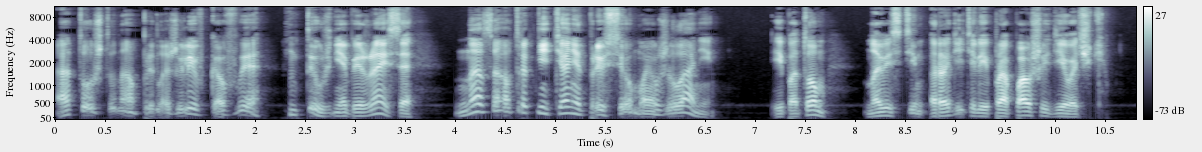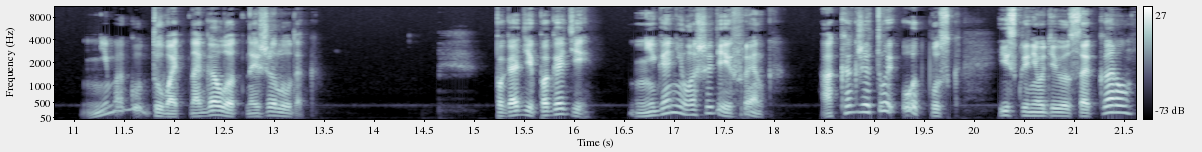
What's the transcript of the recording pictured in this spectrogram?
А то, что нам предложили в кафе, ты уж не обижайся, на завтрак не тянет при всем моем желании. И потом навестим родителей пропавшей девочки. Не могу думать на голодный желудок. Погоди, погоди, не гони лошадей, Фрэнк. А как же твой отпуск – Искренне удивился Карл,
